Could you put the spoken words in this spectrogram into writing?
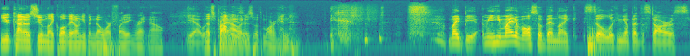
you kind of assume like, well, they don't even know we're fighting right now. yeah which That's probably, how isn't- it is with Morgan. might be i mean he might have also been like still looking up at the stars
